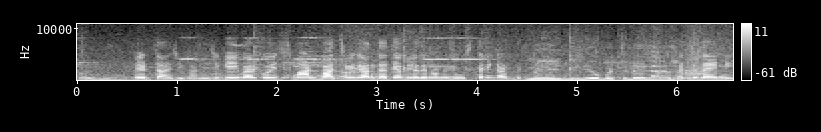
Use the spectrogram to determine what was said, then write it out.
ਤਾਜ਼ੀ ਹੋਣੀ। ਫਿਰ ਤਾਜੀ ਬਣੀ ਜੀ। ਕਈ ਵਾਰ ਕੋਈ ਸਮਾਨ ਬਚ ਵੀ ਜਾਂਦਾ ਤੇ ਅਗਲੇ ਦਿਨ ਉਹਨੂੰ ਯੂਜ਼ ਤਾਂ ਨਹੀਂ ਕਰਦੇ। ਨਹੀਂ ਜੀ ਨਹੀਂ ਉਹ ਬਚਨੇ ਨਹੀਂ। ਬਚਦਾ ਹੀ ਨਹੀਂ।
